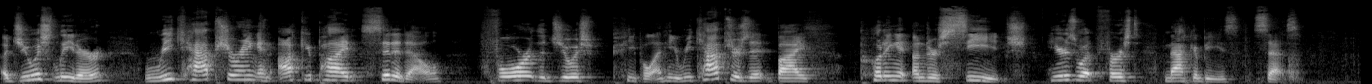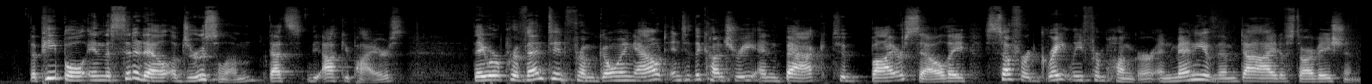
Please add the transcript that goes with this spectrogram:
a Jewish leader, recapturing an occupied citadel for the Jewish people. And he recaptures it by putting it under siege. Here's what First Maccabees says The people in the citadel of Jerusalem, that's the occupiers, they were prevented from going out into the country and back to buy or sell. They suffered greatly from hunger, and many of them died of starvation.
